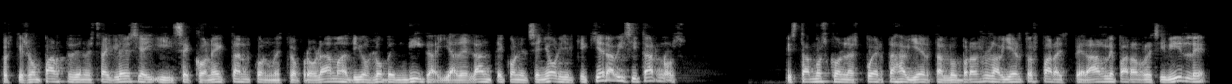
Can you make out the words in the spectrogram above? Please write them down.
los que son parte de nuestra iglesia y, se conectan con nuestro programa, Dios los bendiga y adelante con el Señor. Y el que quiera visitarnos, estamos con las puertas abiertas, los brazos abiertos para esperarle, para recibirle.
